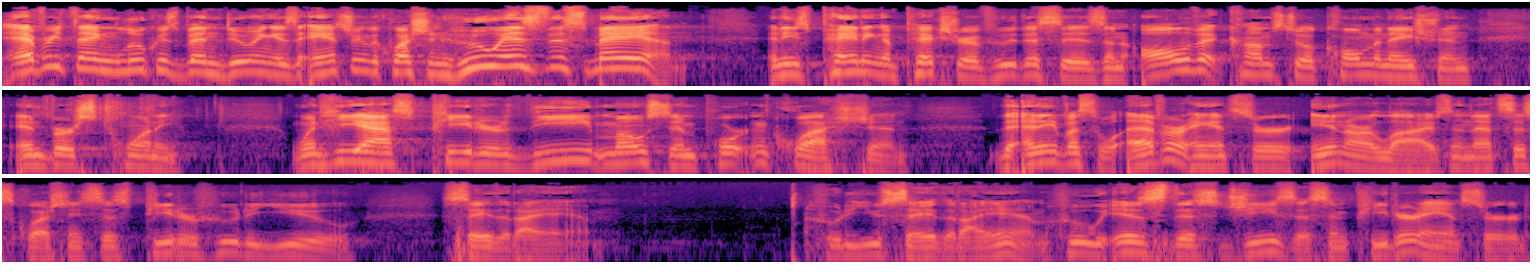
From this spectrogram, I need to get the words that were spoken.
Everything Luke has been doing is answering the question who is this man? And he's painting a picture of who this is. And all of it comes to a culmination in verse 20 when he asked Peter the most important question that any of us will ever answer in our lives, and that's this question. He says, Peter, who do you say that I am? Who do you say that I am? Who is this Jesus? And Peter answered,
